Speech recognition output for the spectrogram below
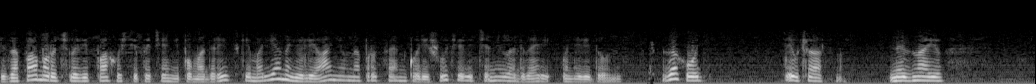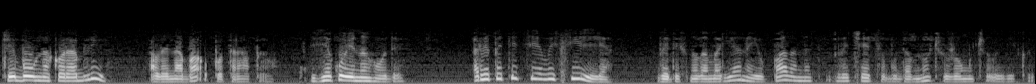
і запаморочливі пахощі печені по-мадридськи Мар'яна Юліанівна Проценко рішуче відчинила двері у невідомість. Заходь, ти вчасно. Не знаю, чи був на кораблі, але на бал потрапив. З якої нагоди? Репетиція весілля, видихнула Мар'яна і впала на плече цьому давно чужому чоловікові.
